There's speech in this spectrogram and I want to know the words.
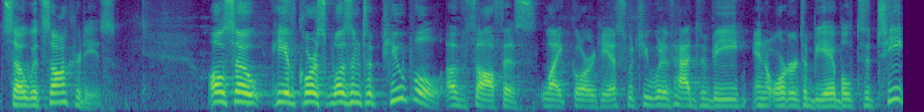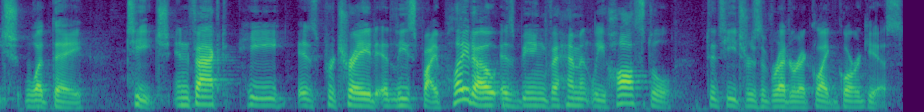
So with Socrates. Also, he of course wasn't a pupil of sophists like Gorgias, which he would have had to be in order to be able to teach what they teach. In fact, he is portrayed, at least by Plato, as being vehemently hostile to teachers of rhetoric like Gorgias.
